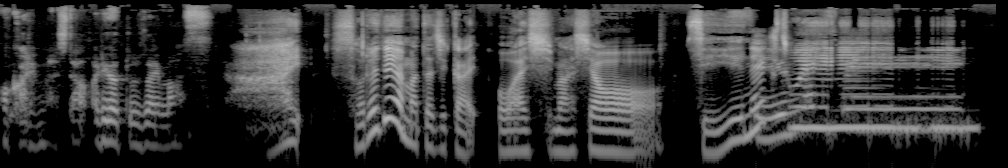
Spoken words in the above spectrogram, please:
わかりました。ありがとうございます。はい。それではまた次回お会いしましょう。See you next week!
